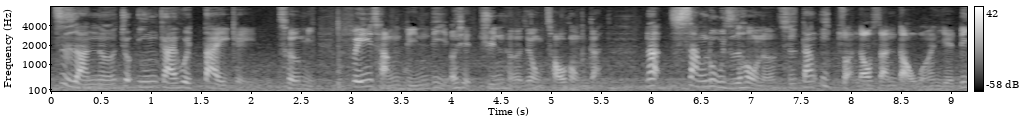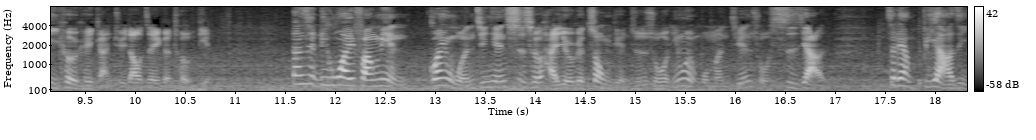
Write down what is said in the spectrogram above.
自然呢就应该会带给车迷非常凌厉而且均衡的这种操控感。那上路之后呢，其实当一转到山道，我们也立刻可以感觉到这个特点。但是另外一方面，关于我们今天试车还有一个重点，就是说，因为我们今天所试驾这辆 B R Z，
